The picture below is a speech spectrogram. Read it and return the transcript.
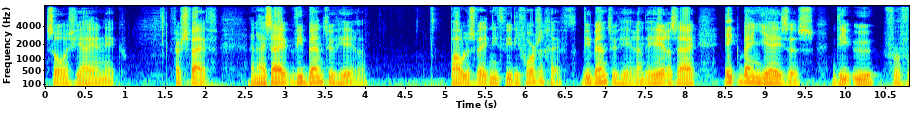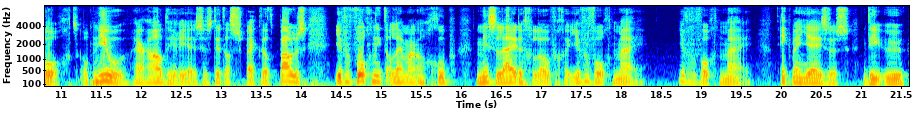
zoals jij en ik. Vers 5. En hij zei: Wie bent u, heren? Paulus weet niet wie die voor zich heeft. Wie bent u, Heer? En de Heer zei: Ik ben Jezus die u vervolgt. Opnieuw herhaalt de Heer Jezus dit aspect: dat Paulus, je vervolgt niet alleen maar een groep misleide gelovigen, je vervolgt mij. Je vervolgt mij. Ik ben Jezus die u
